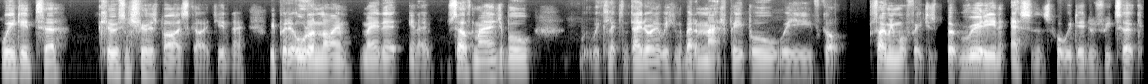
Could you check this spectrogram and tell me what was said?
we did to Clues Insurers Buyers Guide. You know, we put it all online, made it, you know, self-manageable. We're collecting data on it. We can better match people. We've got so many more features. But really, in essence, what we did was we took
